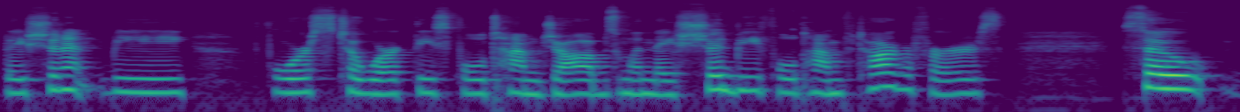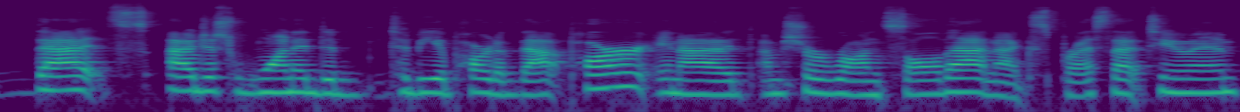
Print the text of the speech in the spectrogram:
They shouldn't be forced to work these full-time jobs when they should be full-time photographers. So that's i just wanted to to be a part of that part and i i'm sure ron saw that and i expressed that to him.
